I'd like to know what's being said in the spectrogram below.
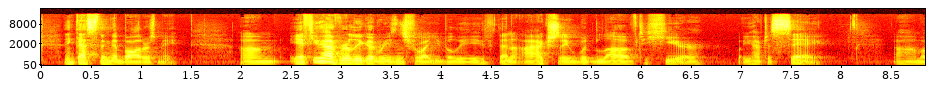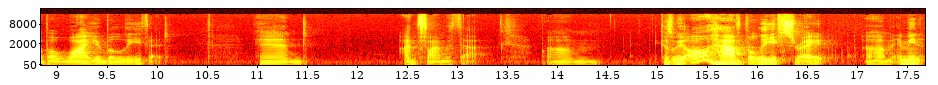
I think that's the thing that bothers me. Um, if you have really good reasons for what you believe, then I actually would love to hear what you have to say um, about why you believe it. And I'm fine with that. Because um, we all have beliefs, right? Um, I mean,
